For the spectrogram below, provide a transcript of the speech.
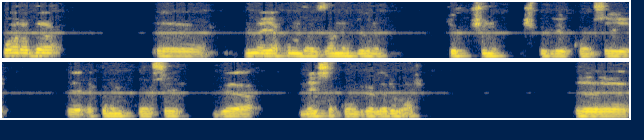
Bu arada e, yine yakında zannediyorum Türk-Çin İşbirliği Konseyi, e, Ekonomik Konsey veya neyse kongreleri var. Ee,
